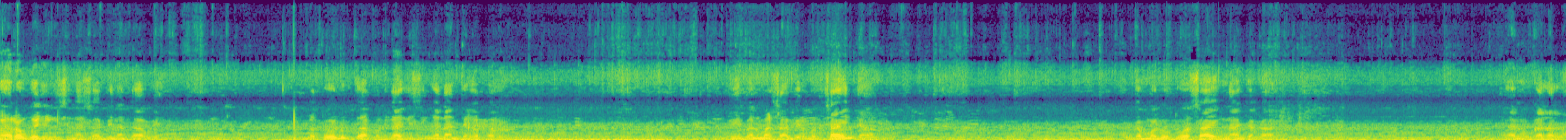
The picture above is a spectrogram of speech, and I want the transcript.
Araw, ganyan ang sinasabi ng tao eh. Matulog ka, pag nagising ka, nandiyan ka pa rin. Yung iba naman, sabi na magsayang ka. Hanggang maluto ang sayang, nandiyan ka. Anong kalala?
